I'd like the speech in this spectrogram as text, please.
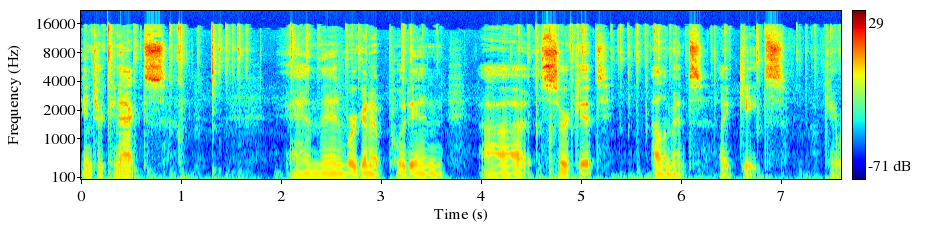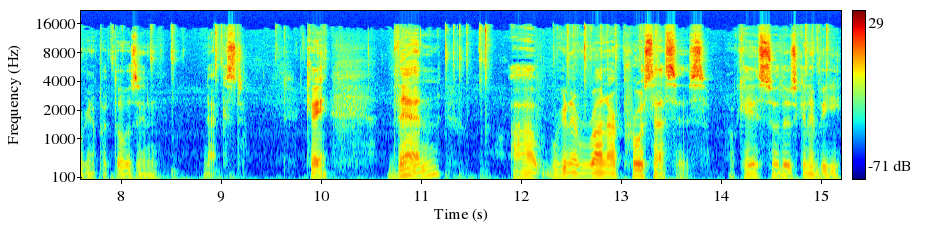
interconnects and then we're going to put in uh, circuit elements like gates. Okay we're going to put those in next. Okay? Then uh, we're going to run our processes. Okay so there's going to be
